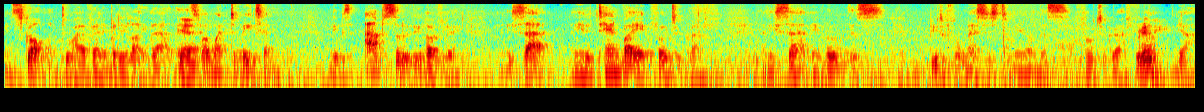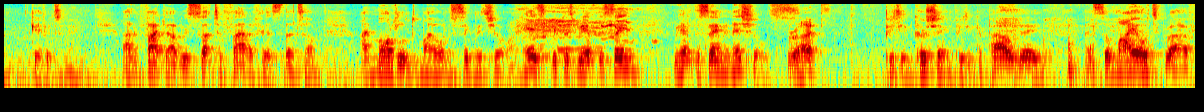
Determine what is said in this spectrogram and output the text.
in Scotland to have anybody like that. There. Yeah. So I went to meet him, and he was absolutely lovely. And he sat, and he had a ten by eight photograph, and he sat and he wrote this beautiful message to me on this photograph. Really? Yeah, gave it to me. And in fact, I was such a fan of his that um, I modelled my own signature on his because we have the same we have the same initials. Right. Peter Cushing, Peter Capaldi, and so my autograph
